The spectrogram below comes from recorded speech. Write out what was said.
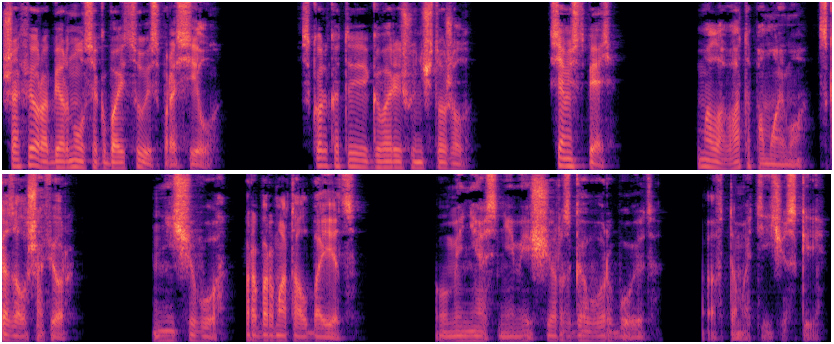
Шофер обернулся к бойцу и спросил. «Сколько ты, говоришь, уничтожил?» «Семьдесят пять». «Маловато, по-моему», – сказал шофер. «Ничего», – пробормотал боец. «У меня с ними еще разговор будет. Автоматический».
